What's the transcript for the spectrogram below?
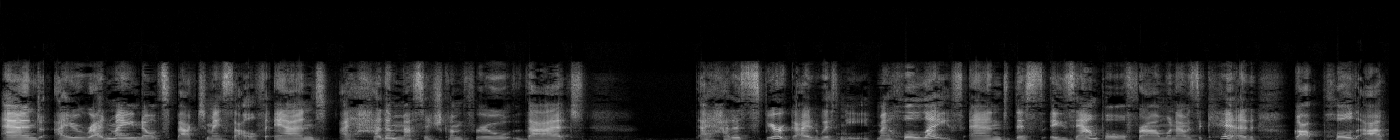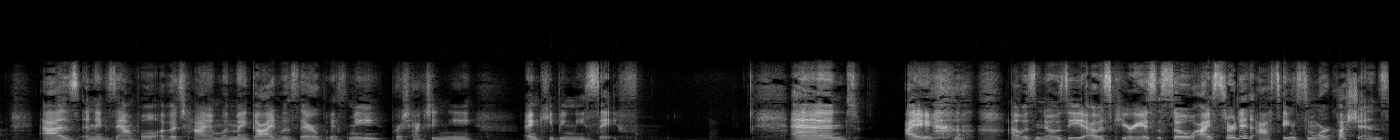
And I read my notes back to myself and I had a message come through that I had a spirit guide with me my whole life. And this example from when I was a kid got pulled up as an example of a time when my guide was there with me, protecting me and keeping me safe. And I I was nosy, I was curious, so I started asking some more questions.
